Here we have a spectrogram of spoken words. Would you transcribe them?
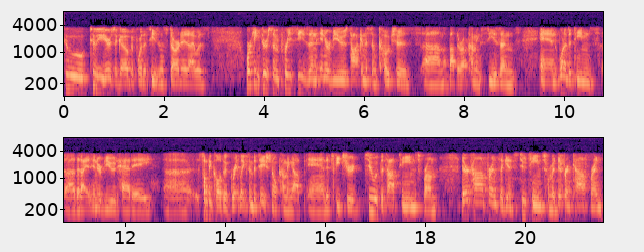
two two years ago before the season started. I was working through some preseason interviews, talking to some coaches um, about their upcoming seasons, and one of the teams uh, that I had interviewed had a uh, something called the Great Lakes Invitational coming up, and it featured two of the top teams from their conference against two teams from a different conference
